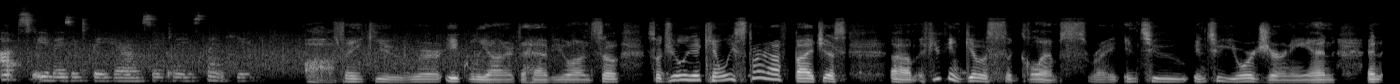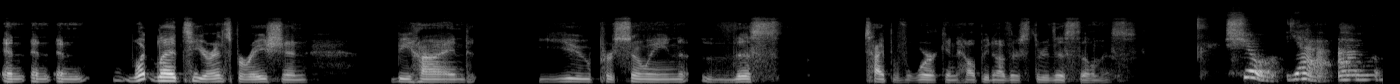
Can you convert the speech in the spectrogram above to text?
absolutely amazing to be here. I'm so pleased. Thank you. Oh, thank you. We're equally honored to have you on. So, so Julia, can we start off by just, um, if you can give us a glimpse, right, into into your journey and and and and and what led to your inspiration behind you pursuing this type of work and helping others through this illness? Sure, yeah. Um,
